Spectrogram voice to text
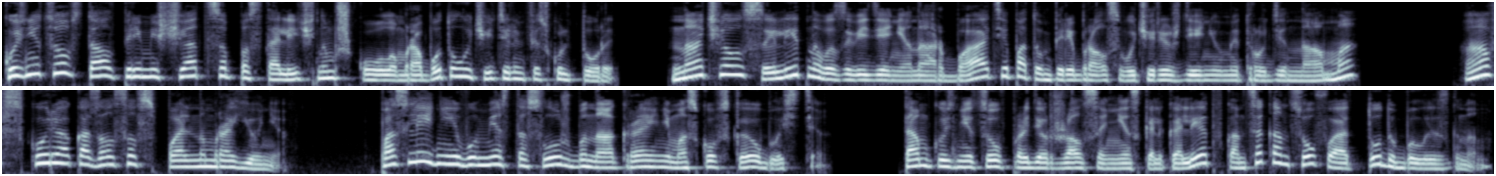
Кузнецов стал перемещаться по столичным школам, работал учителем физкультуры. Начал с элитного заведения на Арбате, потом перебрался в учреждение у метро «Динамо», а вскоре оказался в спальном районе. Последнее его место службы на окраине Московской области. Там Кузнецов продержался несколько лет, в конце концов и оттуда был изгнан.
